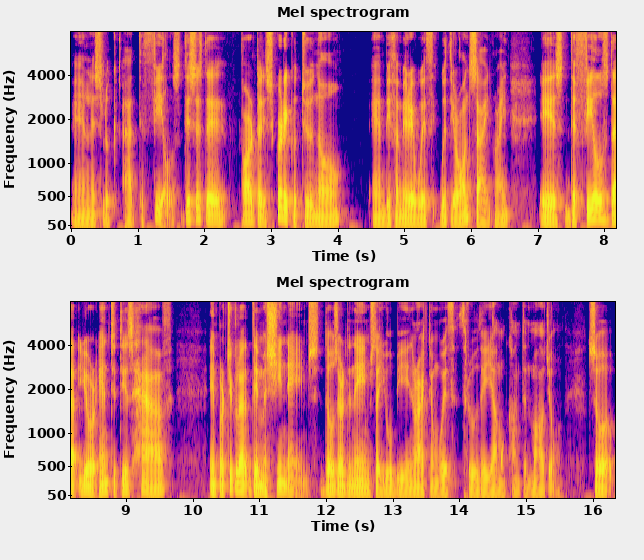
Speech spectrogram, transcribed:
and let's look at the fields. This is the part that is critical to know and be familiar with with your own site, right? Is the fields that your entities have, in particular the machine names. Those are the names that you'll be interacting with through the YAML content module. So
